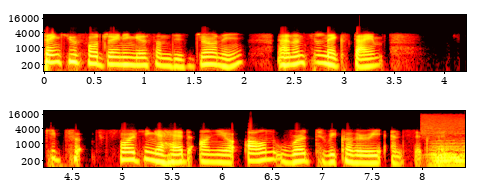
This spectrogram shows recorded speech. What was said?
Thank you for joining us on this journey, and until next time, keep forging ahead on your own road to recovery and success.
